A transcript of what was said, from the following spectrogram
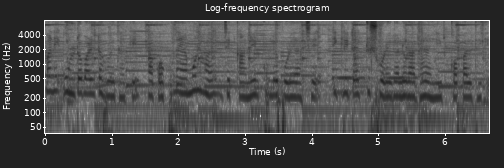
মানে উল্টো পাল্টা হয়ে থাকে, বা কখনো এমন হয় যে কানের খুলে পড়ে আছে, টিকলিটা একটু সরে গেল রাধারানীর কপাল থেকে,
